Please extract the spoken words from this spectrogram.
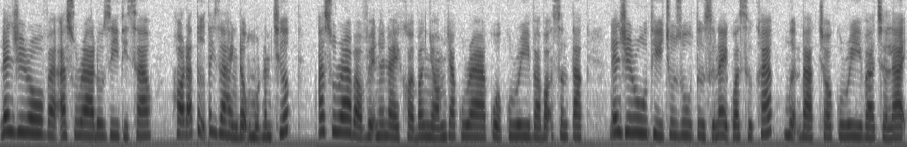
Denjiro và Asura Doji thì sao? Họ đã tự tách ra hành động một năm trước. Asura bảo vệ nơi này khỏi băng nhóm Yakura của Kuri và bọn sơn tặc. Denjiro thì chu du từ xứ này qua xứ khác, mượn bạc cho Kuri và trở lại.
